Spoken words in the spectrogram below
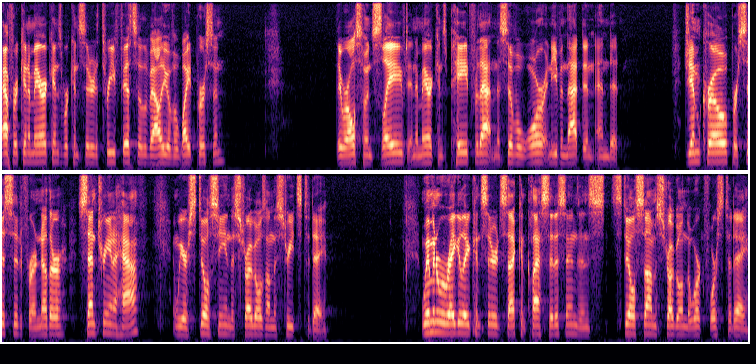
African Americans were considered three fifths of the value of a white person. They were also enslaved, and Americans paid for that in the Civil War, and even that didn't end it. Jim Crow persisted for another century and a half, and we are still seeing the struggles on the streets today. Women were regularly considered second class citizens, and s- still some struggle in the workforce today.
